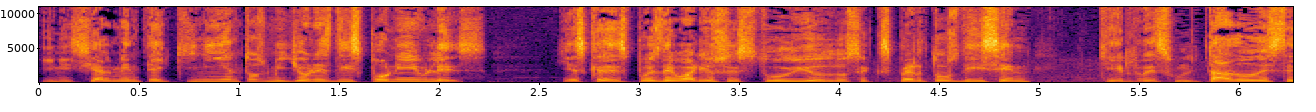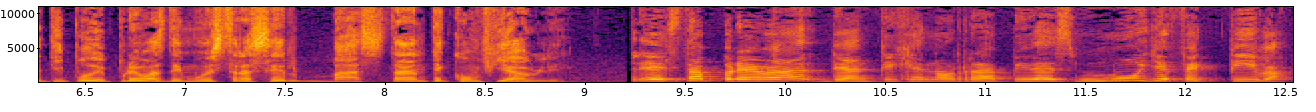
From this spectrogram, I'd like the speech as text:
Inicialmente hay 500 millones disponibles. Y es que después de varios estudios, los expertos dicen que el resultado de este tipo de pruebas demuestra ser bastante confiable. Esta prueba de antígeno rápida es muy efectiva.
